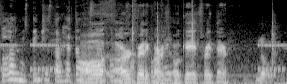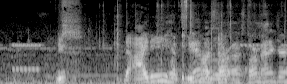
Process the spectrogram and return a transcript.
todas mis pinches tarjetas All our credit cards. ¿ok? Okay, it's right there. No. You, the ID have to be You have a properly- store, a store manager?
